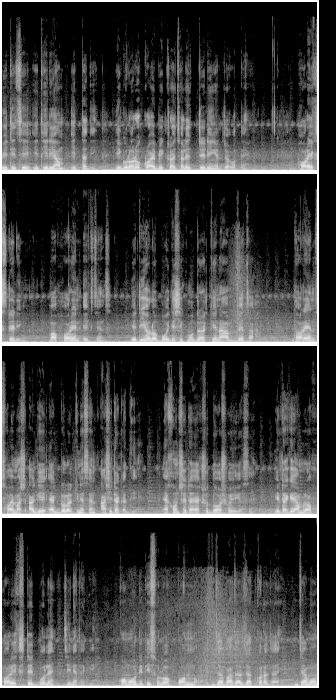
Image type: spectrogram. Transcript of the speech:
বিটিসি, ইথিরিয়াম ইত্যাদি, এগুলোরও ক্রয় বিক্রয় চলে ট্রেডিংয়ের জগতে। ফরেক্স ট্রেডিং বা ফরেন এক্সচেঞ্জ, এটি হলো বৈদেশিক মুদ্রার কেনা, বেচা। ধরেন ছয় মাস আগে এক ডলার কিনেছেন আশি টাকা দিয়ে, এখন সেটা একশো দশ হয়ে গেছে। এটাকে আমরা ফরেক্স ট্রেড বলে চিনে থাকি। কমোডিটিস হলো পণ্য, যা বাজারজাত করা যায়। যেমন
